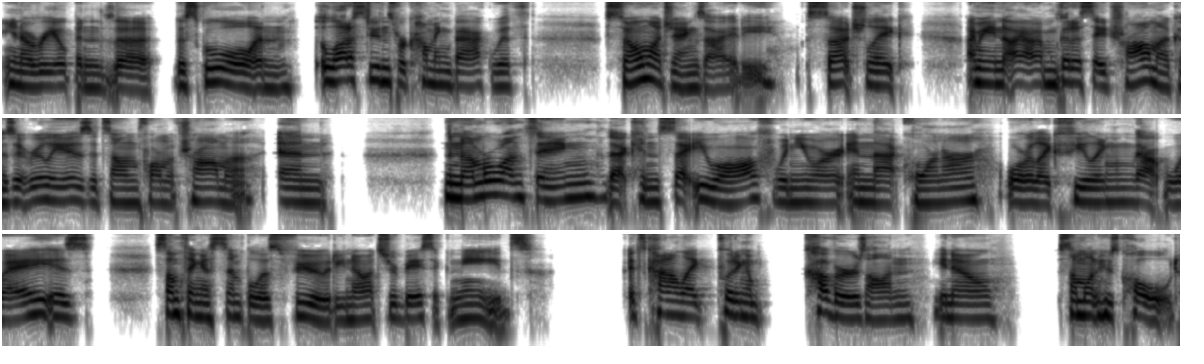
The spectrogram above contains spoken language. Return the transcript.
you know, reopened the the school and a lot of students were coming back with so much anxiety, such like I mean, I, I'm gonna say trauma because it really is its own form of trauma. And the number one thing that can set you off when you are in that corner or like feeling that way is something as simple as food. You know, it's your basic needs. It's kind of like putting covers on, you know, someone who's cold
